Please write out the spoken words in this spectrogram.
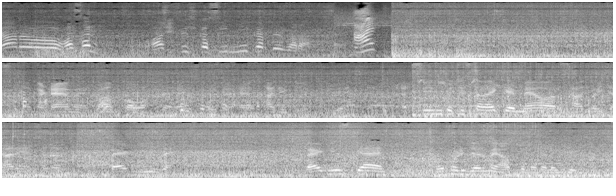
यार हसन आज फ़िश का सीन नहीं करते जरा। सुबह का टाइम है काम का वक्त है तो है खाने के लिए सीन कुछ इस तरह है कि मैं और साथ भाई जा रहे हैं सदर बैड न्यूज़ है। बैड न्यूज़ क्या है? वो थोड़ी देर में आपको पता लग जाएगी।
